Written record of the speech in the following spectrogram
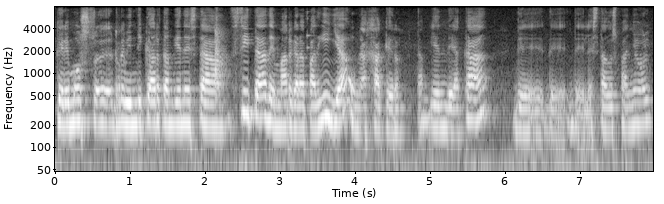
queremos eh, reivindicar también esta cita de Márgara Padilla, una hacker también de acá, del Estado español,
